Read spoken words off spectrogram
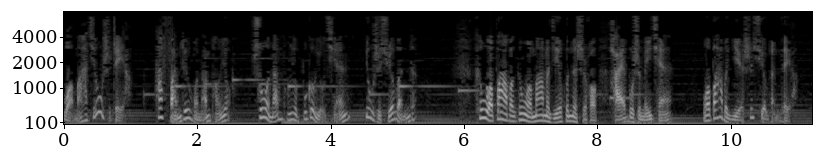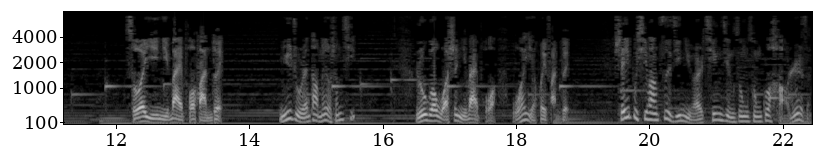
我妈就是这样，她反对我男朋友，说我男朋友不够有钱，又是学文的。可我爸爸跟我妈妈结婚的时候还不是没钱，我爸爸也是学文的呀。所以你外婆反对，女主人倒没有生气。如果我是你外婆，我也会反对。谁不希望自己女儿轻轻松松过好日子？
